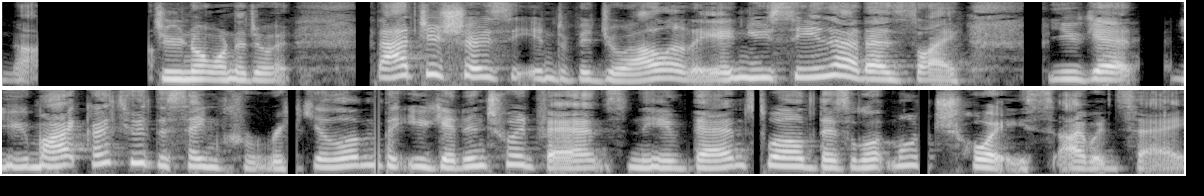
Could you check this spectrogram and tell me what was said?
no, do not want to do it. That just shows the individuality. And you see that as like you get, you might go through the same curriculum, but you get into advanced. In the advanced world, there's a lot more choice, I would say,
